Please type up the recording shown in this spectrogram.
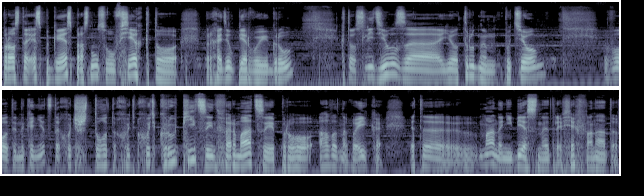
просто СПГС проснулся у всех, кто проходил первую игру, кто следил за ее трудным путем. Вот, и наконец-то хоть что-то, хоть, хоть крупица информации про Алана Вейка. Это мана небесная для всех фанатов.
